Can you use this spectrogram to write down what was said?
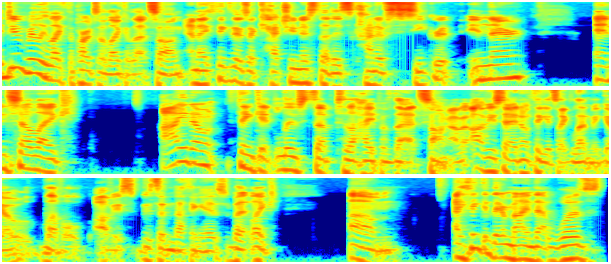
I do really like the parts I like of that song, and I think there's a catchiness that is kind of secret in there, and so like. I don't think it lives up to the hype of that song. Obviously, I don't think it's like "Let Me Go" level, obvious because nothing is. But like, um, I think in their mind that was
